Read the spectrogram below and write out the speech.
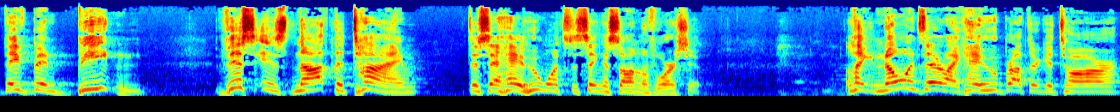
they've been beaten. This is not the time to say, hey, who wants to sing a song of worship? Like, no one's there, like, hey, who brought their guitar?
